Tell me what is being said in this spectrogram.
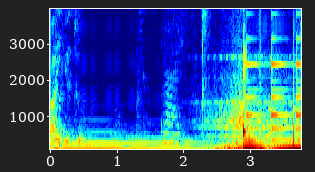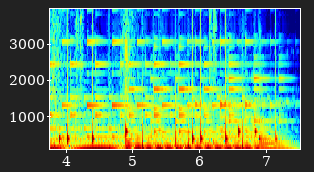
By YouTube.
